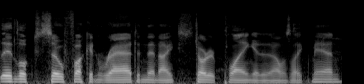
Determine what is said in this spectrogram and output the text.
it looked so fucking rad, and then I started playing it, and I was like, man,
